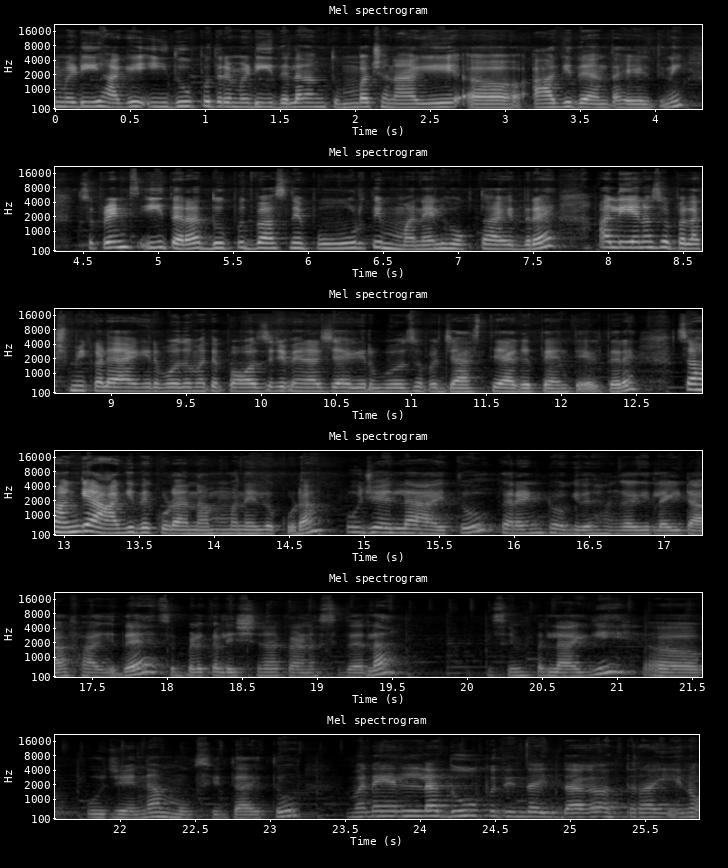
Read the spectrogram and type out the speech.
ರೆಮಿಡಿ, ಹಾಗೆ ಈ ಧೂಪದ ರೆಮಿಡಿ ಇದೆಲ್ಲ ನಂಗೆ ತುಂಬ ಚೆನ್ನಾಗಿ ಆಗಿದೆ ಅಂತ ಹೇಳ್ತೀನಿ. ಸೊ ಫ್ರೆಂಡ್ಸ್ ಈ ಥರ ಧೂಪದ ವಾಸನೆ ಪೂರ್ತಿ ಮನೇಲಿ ಹೋಗ್ತಾ ಇದ್ದರೆ ಅಲ್ಲಿ ಏನೋ ಸ್ವಲ್ಪ ಲಕ್ಷ್ಮಿ ಕಳೆ ಆಗಿರ್ಬೋದು, ಮತ್ತು ಪಾಸಿಟಿವ್ ಎನರ್ಜಿ ಆಗಿರ್ಬೋದು, ಸ್ವಲ್ಪ ಜಾಸ್ತಿ ಆಗುತ್ತೆ ಅಂತ ಹೇಳ್ತಾರೆ. ಸೊ ಹಾಗೆ ಆಗಿದೆ ಕೂಡ ನಮ್ಮ ಮನೇಲೂ ಕೂಡ. ಪೂಜೆ ಎಲ್ಲ ಆಯಿತು. ಕರೆಂಟ್ ಹೋಗಿದೆ. ಹಾಗಾಗಿ ಲೈಟ್ ಆಫ್ ಆಗಿದೆ. ಸೊ ಬೆಳಕಲ್ಲಿ ಎಷ್ಟು ಚೆನ್ನಾಗಿ ಕಾಣಿಸ್ತಿದೆ ಅಲ್ಲ? ಸಿಂಪಲ್ ಆಗಿ ಆ, ಪೂಜೆಯನ್ನು ಮುಗಿಸಿದ್ದಾಯಿತು. ಮನೆಯೆಲ್ಲ ಧೂಪದಿಂದ ಇದ್ದಾಗ ಒಂಥರ ಏನೋ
